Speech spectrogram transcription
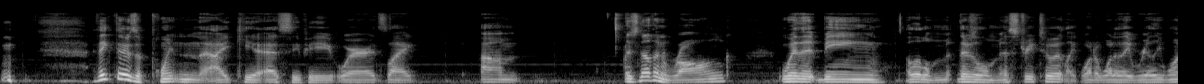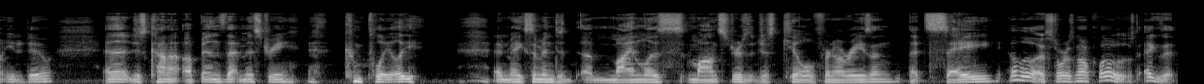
I think there's a point in the IKEA SCP where it's like, um, there's nothing wrong with it being a little, there's a little mystery to it. Like, what, what do they really want you to do? And then it just kind of upends that mystery completely and makes them into uh, mindless monsters that just kill for no reason, that say, oh, our store is now closed, exit.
